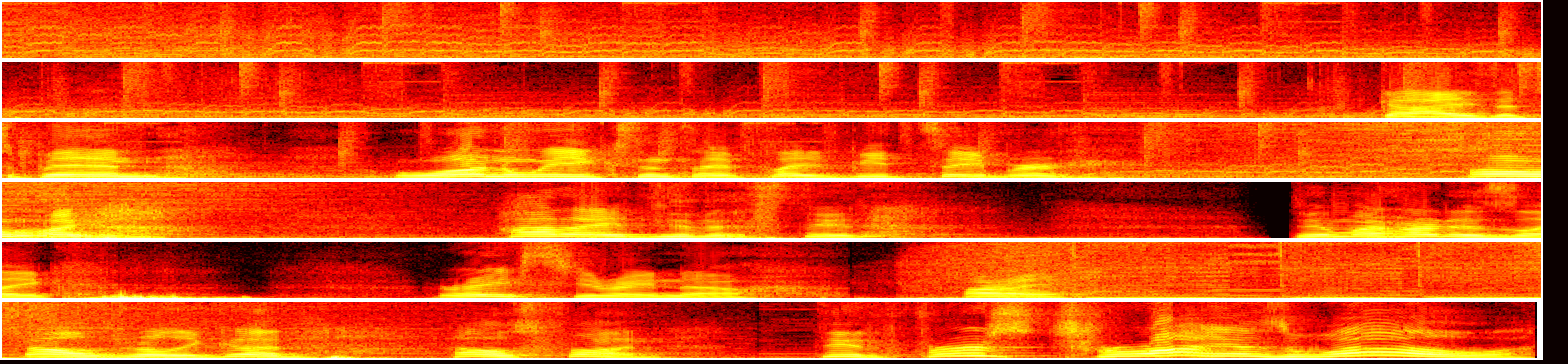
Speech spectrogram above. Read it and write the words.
Guys, it's been one week since I played Beat Saber. Oh my god. How did I do this, dude? Dude, my heart is like racy right now. Alright. That was really good. That was fun. Dude, first try as well.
